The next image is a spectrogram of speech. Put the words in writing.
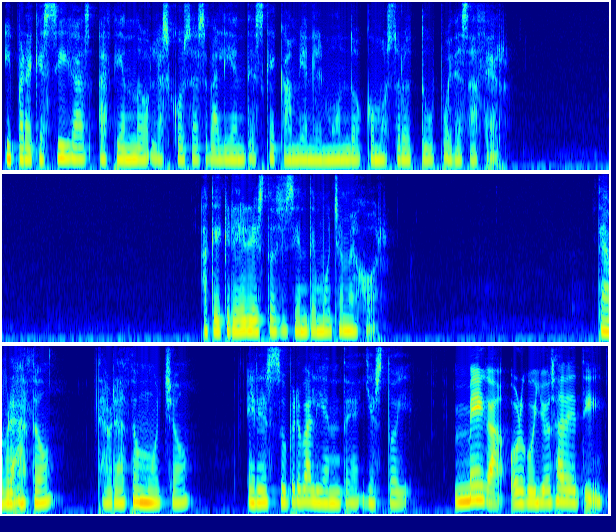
y para que sigas haciendo las cosas valientes que cambian el mundo como solo tú puedes hacer. A que creer esto se siente mucho mejor. Te abrazo, te abrazo mucho, eres súper valiente y estoy mega orgullosa de ti.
